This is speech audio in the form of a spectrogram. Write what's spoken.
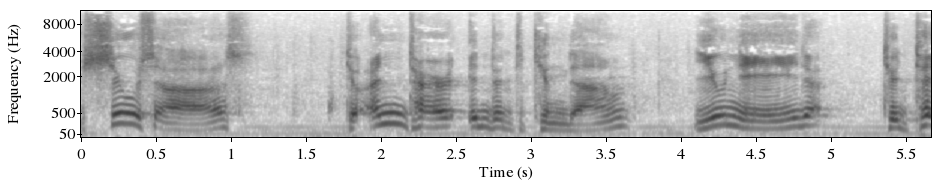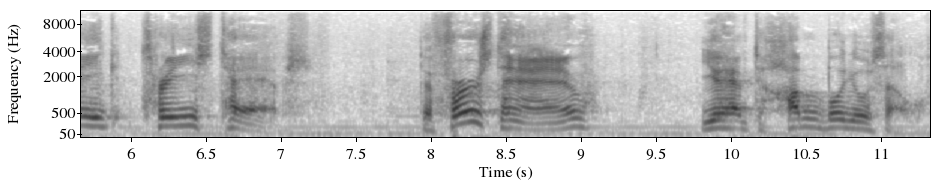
shows us to enter into the kingdom, you need to take three steps. The first step, you have to humble yourself.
